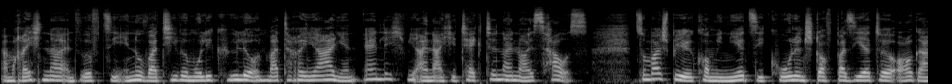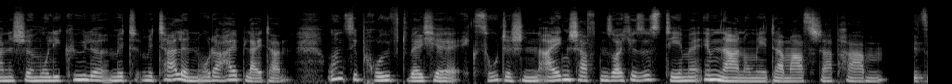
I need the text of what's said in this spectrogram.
Am Rechner entwirft sie innovative Moleküle und Materialien, ähnlich wie eine Architektin ein neues Haus. Zum Beispiel kombiniert sie kohlenstoffbasierte organische Moleküle mit Metallen oder Halbleitern und sie prüft, welche exotischen Eigenschaften solche Systeme im Nanometermaßstab haben. Es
